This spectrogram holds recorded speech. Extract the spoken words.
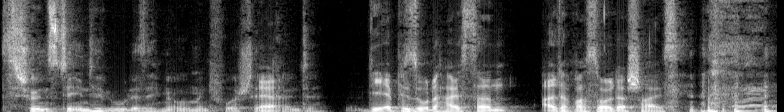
das schönste Interview, das ich mir im Moment vorstellen ja. könnte. Die Episode heißt dann, Alter, was soll der Scheiß?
